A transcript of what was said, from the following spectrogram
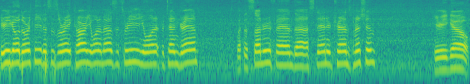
Here you go, Dorothy. This is the right car. You want a Mazda 3, you want it for 10 grand with a sunroof and uh, standard transmission. Here you go.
